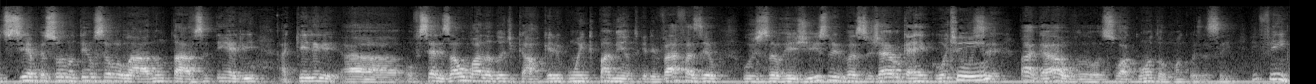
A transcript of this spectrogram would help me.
Se a pessoa não tem o um celular, não está, você tem ali aquele. A, oficializar o guardador de carro, aquele com equipamento, que ele vai fazer o, o seu registro e você já é o QR Code para você pagar a sua conta, alguma coisa assim. Enfim.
